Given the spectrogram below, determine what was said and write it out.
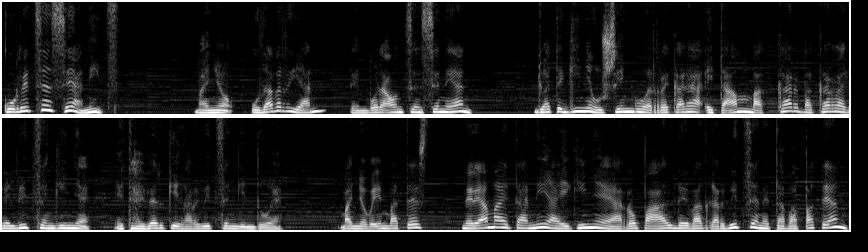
Kurritzen zean hitz, baino udaberrian, denbora ontzen zenean, joate gine usengo errekara eta han bakar bakarra gelditzen gine eta ederki garbitzen gindue. Baino behin batez, nere ama eta nia egine arropa alde bat garbitzen eta bapatean,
